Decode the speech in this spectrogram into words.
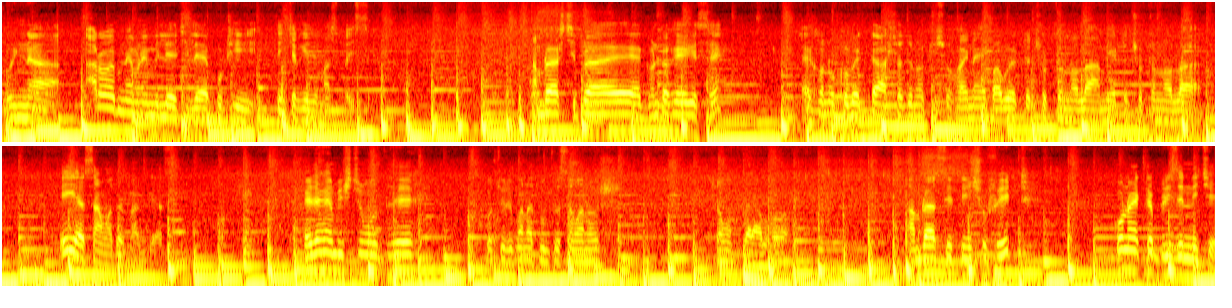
ভুইনা, আরও এমনি এমনি মিলিয়ে ছিলে পুঁঠি তিন চার কেজি মাছ পাইছে। আমরা আসছি প্রায় এক ঘণ্টা হয়ে গেছে। এখনও খুব একটা আসার জন্য কিছু হয় নাই। বাবু একটা ছোট্ট নলা, আমি একটা ছোট্ট নলা এই আছে আমাদের ভাগ্যে আছে। এই দেখেন বৃষ্টির মধ্যে কচুরিপানা তুলতেছে মানুষ। চমৎকার আবহাওয়া। আমরা আছি তিনশো ফিট কোনো একটা ব্রিজের নিচে।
